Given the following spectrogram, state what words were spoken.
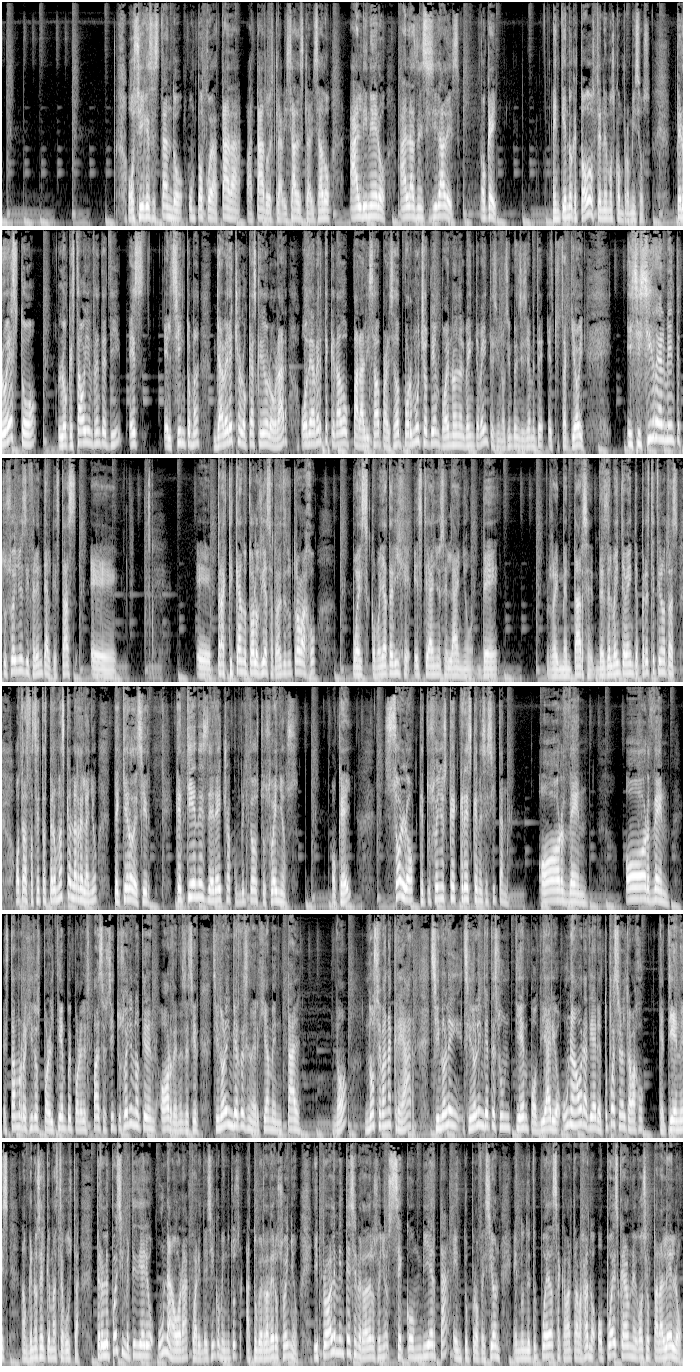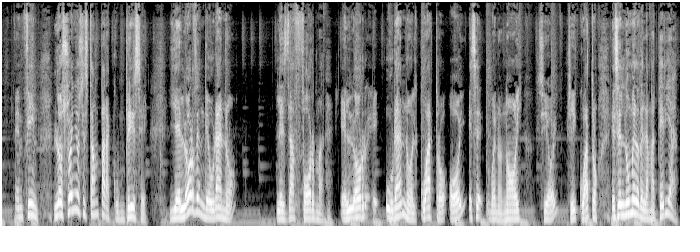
¿O sigues estando un poco atada, atado, esclavizada, esclavizado al dinero, a las necesidades? Ok, entiendo que todos tenemos compromisos, pero esto, lo que está hoy enfrente de ti, es el síntoma de haber hecho lo que has querido lograr o de haberte quedado paralizado, paralizado por mucho tiempo, ¿eh? no en el 2020, sino simple y sencillamente esto está aquí hoy. Y si sí realmente tu sueño es diferente al que estás eh, eh, practicando todos los días a través de tu trabajo, pues como ya te dije, este año es el año de reinventarse desde el 2020, pero este tiene otras, otras facetas. Pero más que hablar del año, te quiero decir que tienes derecho a cumplir todos tus sueños, ¿ok? Solo que tus sueños, ¿qué crees que necesitan? Orden, orden. Estamos regidos por el tiempo y por el espacio. Si tus sueños no tienen orden, es decir, si no le inviertes energía mental, ¿no? No se van a crear. Si no le, si no le inviertes un tiempo diario, una hora diaria, tú puedes tener el trabajo que tienes, aunque no sea el que más te gusta, pero le puedes invertir diario una hora, 45 minutos a tu verdadero sueño y probablemente ese verdadero sueño se convierta en tu profesión, en donde tú puedas acabar trabajando o puedes crear un negocio paralelo. En fin, los sueños están para cumplirse y el orden de Urano les da forma. El eh, Urano, el 4 hoy, ese, bueno, no hoy, sí hoy, sí, 4, es el número de la materia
